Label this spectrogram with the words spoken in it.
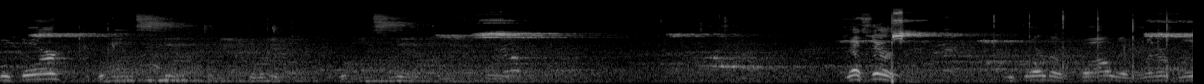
Move four. Ron Smith to man three. Ron Smith to man three. Yes, sir. Move four to call. We have a winner, blue.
